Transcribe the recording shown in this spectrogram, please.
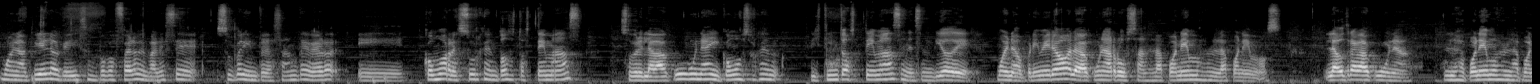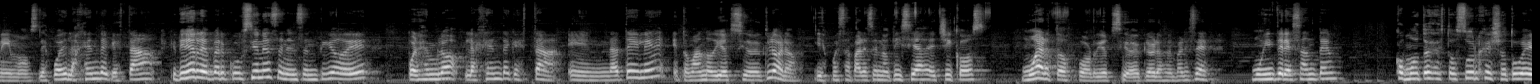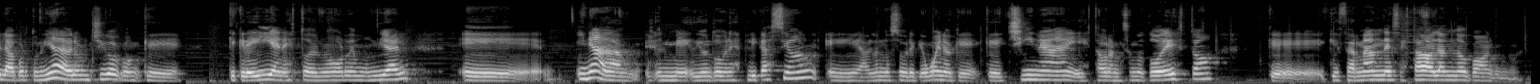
Bueno, a pie lo que dice un poco Fer, me parece súper interesante ver eh, cómo resurgen todos estos temas sobre la vacuna y cómo surgen distintos temas en el sentido de, bueno, primero la vacuna rusa, nos la ponemos, no la ponemos. La otra vacuna, nos la ponemos, nos la ponemos. Después la gente que está, que tiene repercusiones en el sentido de por ejemplo, la gente que está en la tele eh, tomando dióxido de cloro y después aparecen noticias de chicos muertos por dióxido de cloro. Me parece muy interesante cómo todo esto surge. Yo tuve la oportunidad de hablar con un chico con que, creía en esto del nuevo orden mundial. Eh, y nada, me dio toda una explicación eh, hablando sobre que, bueno, que, China está organizando todo esto, que, que Fernández estaba hablando con,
